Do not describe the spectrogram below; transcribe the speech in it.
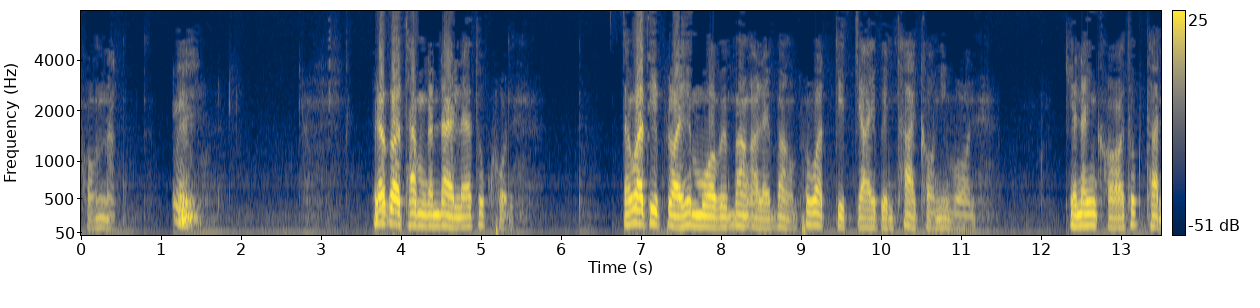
ของหนัก แล้วก็ทำกันได้แล้วทุกคน แต่ว่าที่ปล่อยให้มัวไปบ้างอะไรบ้าง เพราะว่าจิตใจเป็นธาตุของนิวรณ์ฉะนั้นขอทุกท่าน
